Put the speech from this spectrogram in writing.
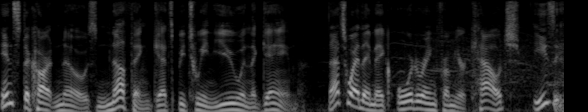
Instacart knows nothing gets between you and the game. That's why they make ordering from your couch easy.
